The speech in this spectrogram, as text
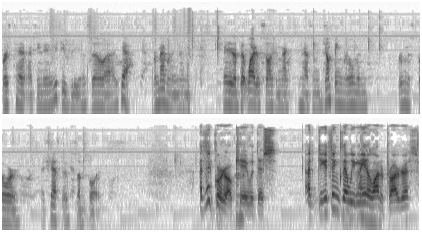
first tent I've seen in a YouTube video. So uh, yeah, remembering and made it a bit wider so I can actually have some jumping room and room to store a chest of some sort. I think we're okay with this. Uh, do you think that we made a lot of progress?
